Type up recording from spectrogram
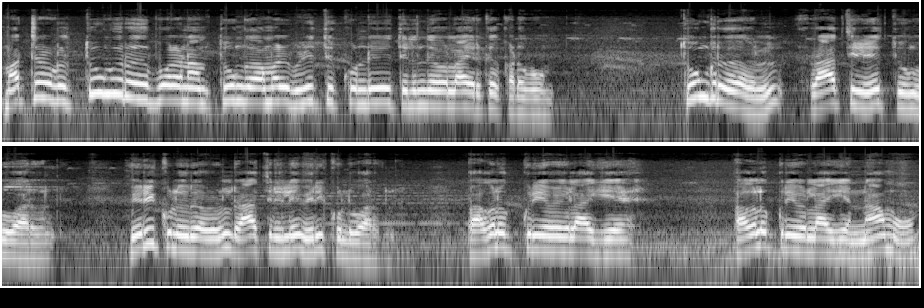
மற்றவர்கள் தூங்குகிறது போல நாம் தூங்காமல் விழித்து கொண்டு தெளிந்தவர்களாக இருக்க கடவோம் தூங்குகிறவர்கள் ராத்திரியிலே தூங்குவார்கள். வெறி கொள்கிறவர்கள் ராத்திரியிலே வெறி கொள்வார்கள் பகலுக்குரியவைகளாகிய பகலுக்குரியவர்களாகிய நாமும்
